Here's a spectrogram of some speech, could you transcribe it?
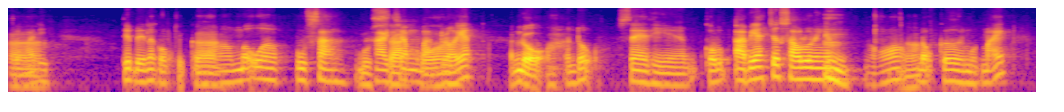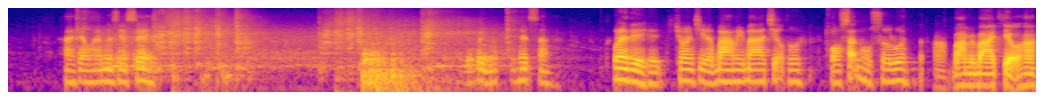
Thoải À. mái đi. Tiếp đến là có, Thực, có mẫu uh, Busan, Busan 200 bản RS Ấn Độ. Ấn Độ. Xe thì có ABS trước sau luôn anh em. Nó Đó. động cơ một máy 220 cc nếu mình hết xăng. Con này thì cho anh chị là 33 triệu thôi có sẵn hồ sơ luôn. À, 33 triệu ha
